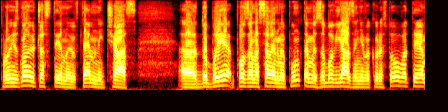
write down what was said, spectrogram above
проїзною частиною в темний час доби поза населеними пунктами, зобов'язані використовувати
